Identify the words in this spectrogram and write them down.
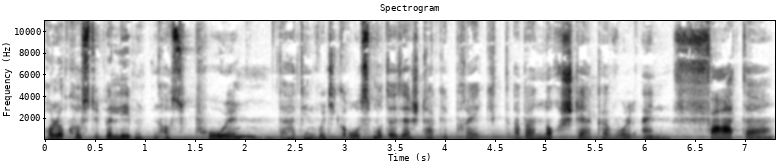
Holocaust-Überlebenden aus Polen. Da hat ihn wohl die Großmutter sehr stark geprägt, aber noch stärker wohl ein Vater,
